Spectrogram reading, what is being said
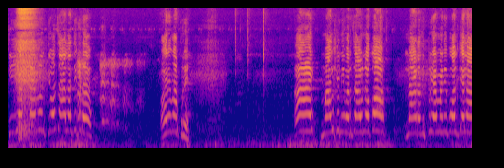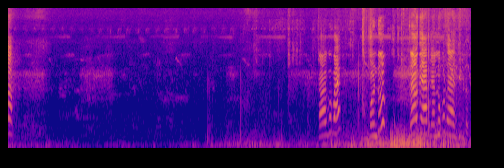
ती येत नाही म्हणून त्योच आला तिकडं अरे बापरे आय मालकिनीवर जाऊ नको लाडाने प्रेमाने बोल त्याला का गो बाय बंडू जाऊ दे आपल्याला नको जायला तिकडं.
